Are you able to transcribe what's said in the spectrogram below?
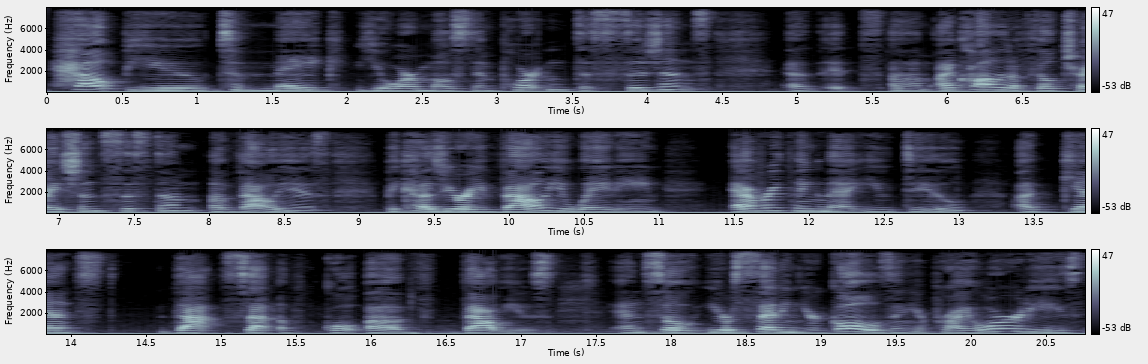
help you to make your most important decisions. Uh, it's um, I call it a filtration system of values because you're evaluating everything that you do against that set of goal, of values. And so you're setting your goals and your priorities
